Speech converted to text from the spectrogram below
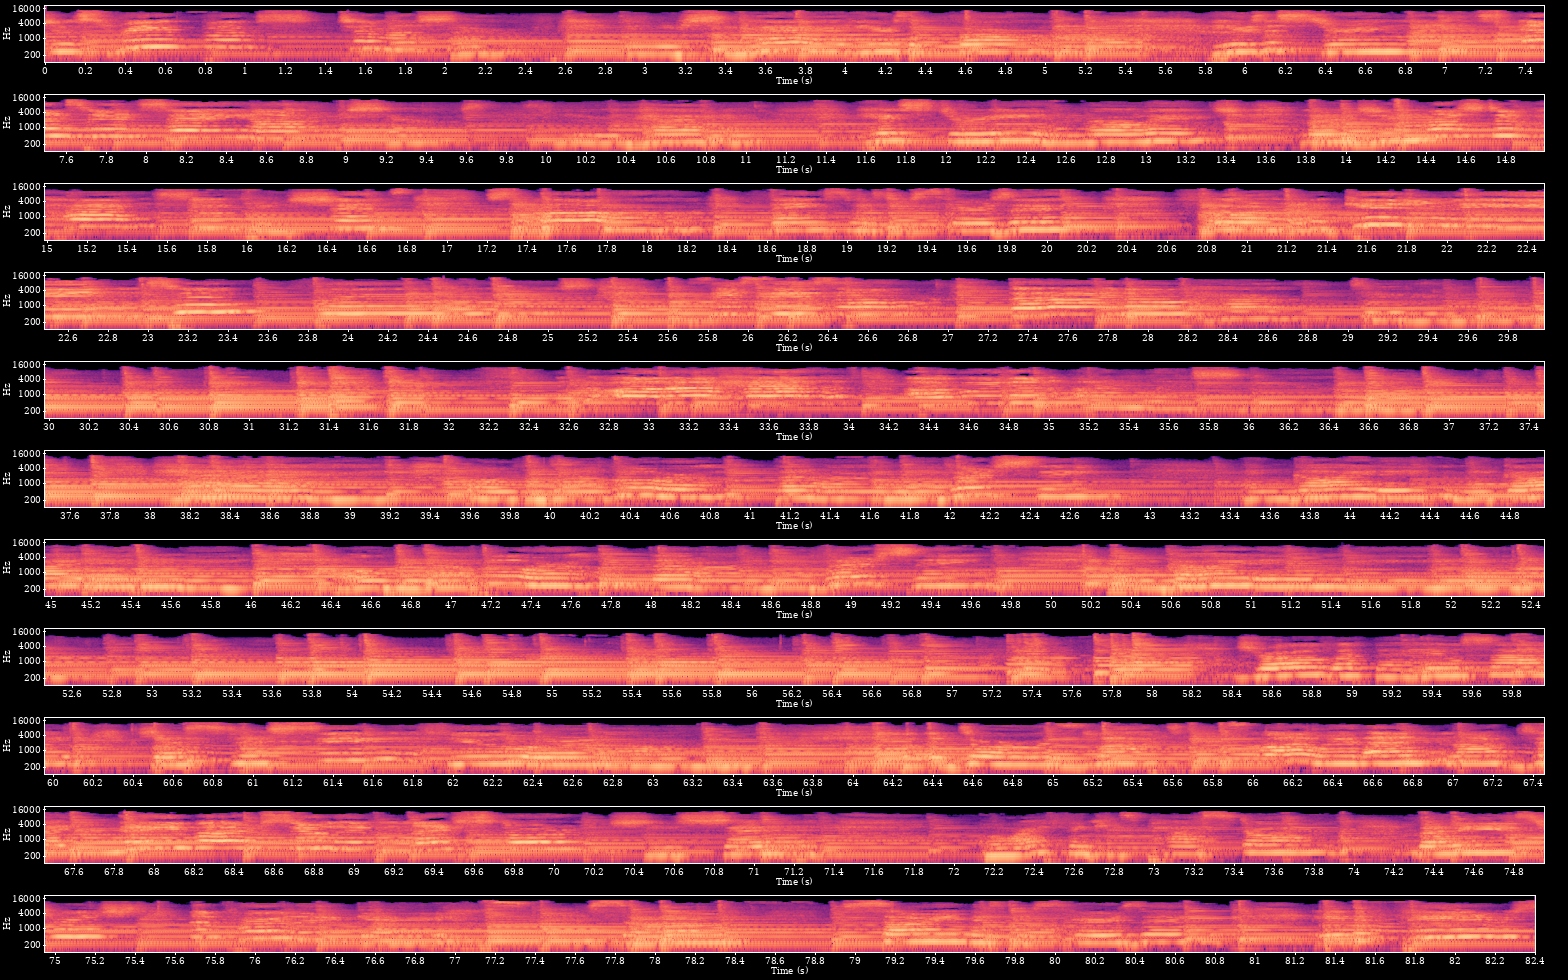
just read books to myself. And you said, here's a ball. Here's a string, let's entertain ourselves. You had history and knowledge. Learned you must have had some patience. I never seen and guided me, guided me. Opened up a world that I never seen and guided me. Drove up the hillside just to see if you were home. But the door was locked, so I went and knocked said, Oh, I think he's passed on, that he's reached the pearly gates. So, sorry, Mr. Skerzick, it appears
